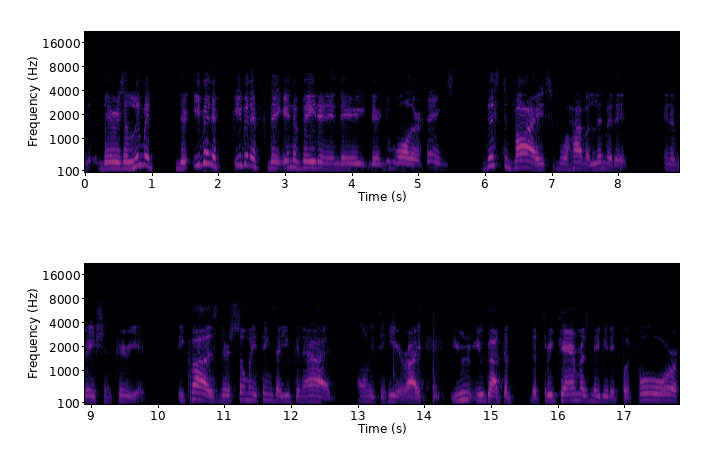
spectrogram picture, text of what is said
th- there's a limit there even if even if they innovate and they they do all their things this device will have a limited innovation period because there's so many things that you can add only to here right you you got the the three cameras maybe they put four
